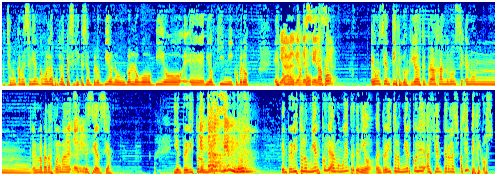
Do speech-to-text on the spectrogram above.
pucha, nunca me sé bien como la, la especificación, pero bioneurólogo, bio, eh, bioquímico, pero es como un alguien de capo, ciencia. capo. Es un científico, es que yo estoy trabajando en, un, en, un, en una plataforma de, de, ciencia. Y entrevisto ¿Qué estás haciendo? Entrevisto los miércoles, algo muy entretenido, entrevisto los miércoles a gente, a científicos.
